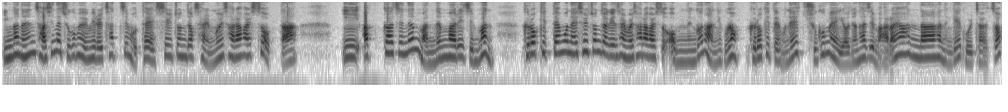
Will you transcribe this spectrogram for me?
인간은 자신의 죽음의 의미를 찾지 못해 실존적 삶을 살아갈 수 없다. 이 앞까지는 맞는 말이지만 그렇기 때문에 실존적인 삶을 살아갈 수 없는 건 아니고요. 그렇기 때문에 죽음에 연연하지 말아야 한다 하는 게 골자였죠.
